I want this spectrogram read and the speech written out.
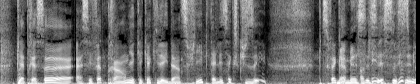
Puis après ça, euh, elle s'est fait prendre. Il y a quelqu'un qui l'a identifié, puis t'es allé s'excuser. Puis tu fais comme, mais OK, le civisme, il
